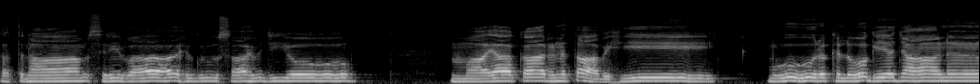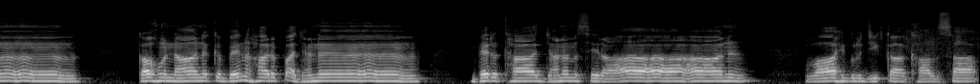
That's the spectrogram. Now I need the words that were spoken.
ਸਤਨਾਮ ਸ੍ਰੀ ਵਾਹਿਗੁਰੂ ਸਾਹਿਬ ਜੀਓ ਮਾਇਆ ਕਾਰਨ ਧਾਵਹੀ ਮੂਰਖ ਲੋਗ ਅਜਾਨ। ਕਹੋ ਨਾਨਕ ਬਿਨ ਹਰ ਭਜਨ ਬਿਰਥਾ ਜਨਮ ਸਿਰਾਨ। ਵਾਹਿਗੁਰੂ ਜੀ ਕਾ ਖਾਲਸਾ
